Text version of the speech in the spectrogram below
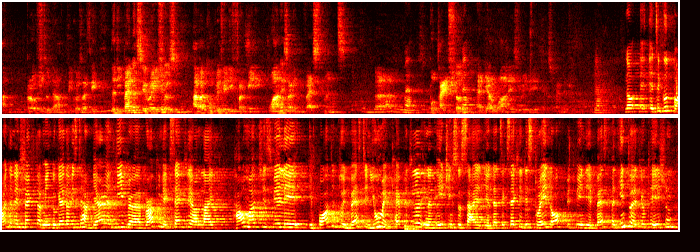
approach to that, because I think the dependency ratios have a completely different meaning. One is an investment uh, potential, and the other one is really expenditure. Yeah. No, it's a good point, and in fact, I mean, together with the Hungarian team, we're working exactly on like how much is really important to invest in human capital in an aging society and that's exactly this trade-off between the investment into education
